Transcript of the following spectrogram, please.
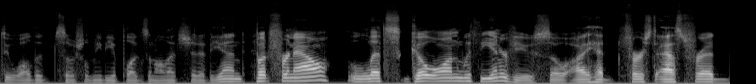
do all the social media plugs and all that shit at the end. But for now, let's go on with the interview. So I had first asked Fred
